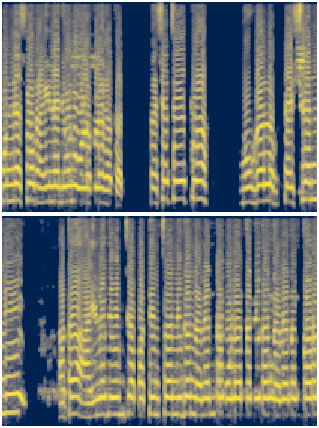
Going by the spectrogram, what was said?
पुण्यश्लोक अहिल्या देऊन ओळखले जातात. तसेच एक मुघल पेशव्यांनी आता अहिल्या देवींच्या पतींचं निधन झाल्यानंतर मुलांचं निधन झाल्यानंतर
